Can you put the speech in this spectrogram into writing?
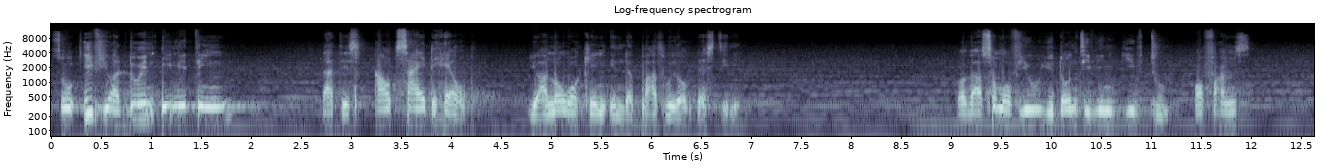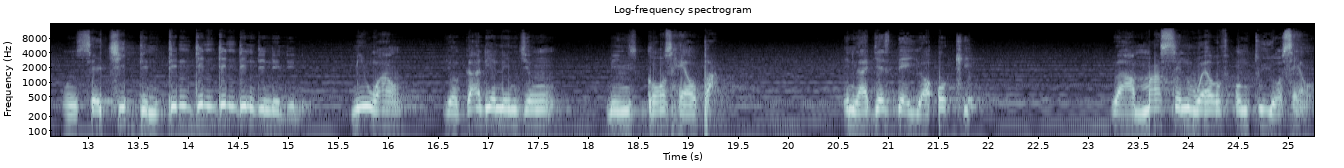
So if you are doing anything that is outside help, you are not walking in the pathway of destiny. But there are some of you, you don't even give to orphans. Meanwhile, your guardian angel means God's helper. And you are just there, you are okay. You are amassing wealth unto yourself.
